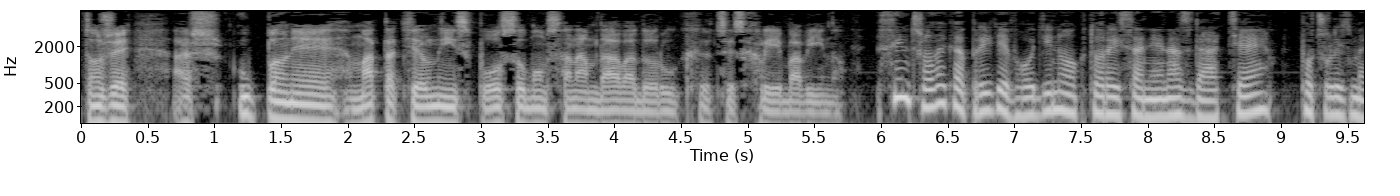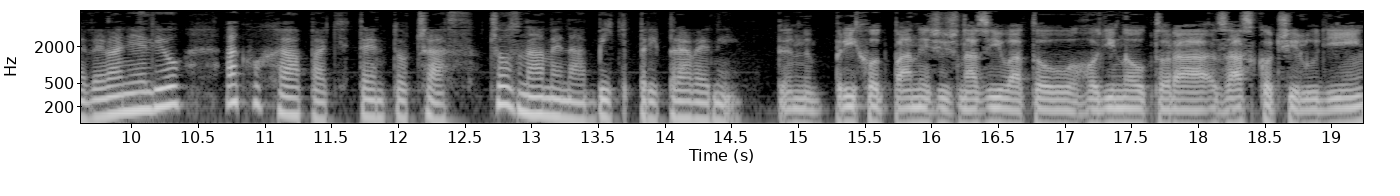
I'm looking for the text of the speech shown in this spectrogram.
v tom, že až úplne matateľným spôsobom sa nám dáva do rúk cez chlieba víno. Syn človeka príde v hodinu, o ktorej sa nenazdáte. Počuli sme v Evangeliu, ako chápať tento čas. Čo znamená byť pripravený? ten príchod pán Ježiš nazýva tou hodinou, ktorá zaskočí ľudí.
